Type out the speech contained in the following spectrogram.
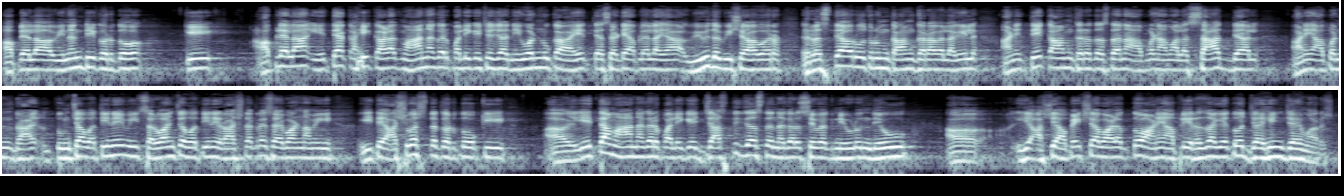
आपल्याला विनंती करतो की आपल्याला येत्या काही काळात महानगरपालिकेच्या ज्या निवडणुका आहेत त्यासाठी आपल्याला या विविध विषयावर रस्त्यावर उतरून काम करावं लागेल. आणि ते काम करत असताना आपण आम्हाला साथ द्याल. आणि आपण रा तुमच्या वतीने मी सर्वांच्या वतीने राज ठाकरे साहेबांना मी इथे आश्वस्त करतो की येत्या महानगरपालिकेत जास्तीत जास्त नगरसेवक निवडून देऊ. ही अशी अपेक्षा बाळगतो आणि आपली रजा घेतो. जय हिंद जय महाराष्ट्र.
